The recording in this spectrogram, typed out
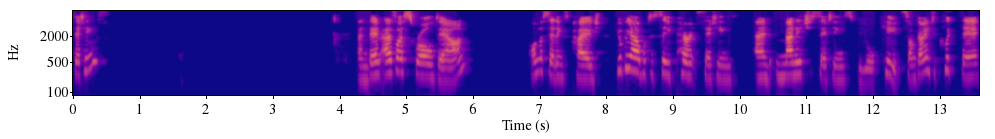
settings. And then as I scroll down on the settings page, you'll be able to see parent settings and manage settings for your kids. So I'm going to click there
